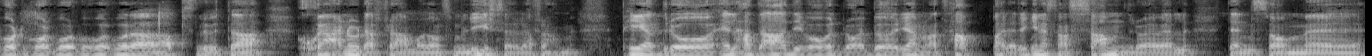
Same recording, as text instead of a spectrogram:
vårt, vår, vår, våra absoluta stjärnor där fram och de som lyser där fram. Pedro El Haddadi var väl bra i början men han tappade. Jag tycker nästan Sandro är väl den som eh,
